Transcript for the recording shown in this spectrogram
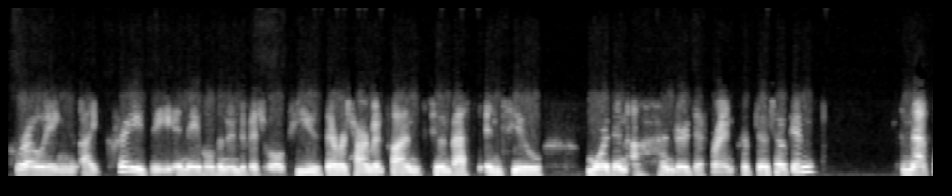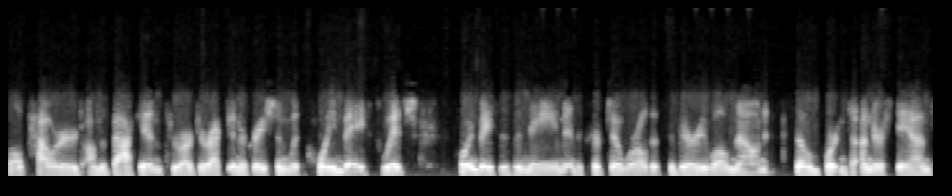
growing like crazy, enables an individual to use their retirement funds to invest into more than 100 different crypto tokens. And that's all powered on the back end through our direct integration with Coinbase, which Coinbase is a name in the crypto world that's very well known. It's so important to understand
